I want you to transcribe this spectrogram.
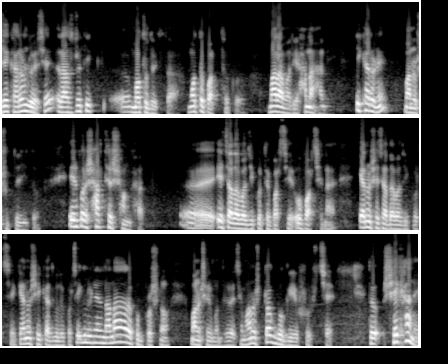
যে কারণ রয়েছে, রাজনৈতিক মতদ্বৈততা মত পার্থক্য মারামারি, হানাহানি, এই কারণে মানুষ উত্তেজিত। এরপরে স্বার্থের সংঘাত এ চাঁদাবাজি করতে পারছে, ও পারছে না। কেন সে চাঁদাবাজি করছে? কেন সেই কাজগুলো করছে? এগুলো নিয়ে নানা রকম প্রশ্ন মানুষের মধ্যে রয়েছে। মানুষ টক বগিয়ে ফুটছে। তো সেখানে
